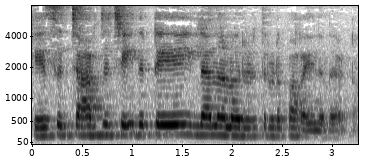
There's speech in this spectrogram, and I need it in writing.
കേസ് ചാർജ് ചെയ്തിട്ടേ ഇല്ല എന്നാണ് ഓരോരുത്തരോട് പറയുന്നത് കേട്ടോ.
